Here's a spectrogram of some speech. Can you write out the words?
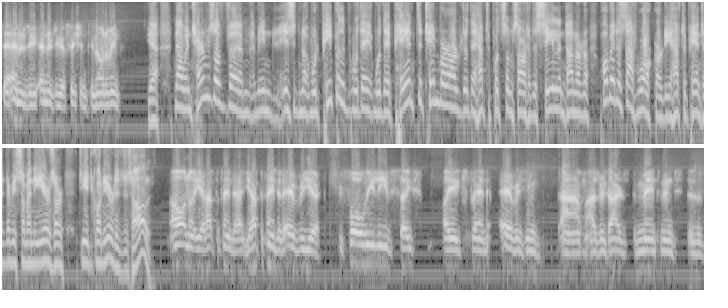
say energy energy efficient. You know what I mean? Yeah. Now, in terms of, um, I mean, is it not, would people would they would they paint the timber or do they have to put some sort of a sealant on it? Or what way does that work? Or do you have to paint it every so many years, or do you go near it at all? Oh no, you have to paint it. You have to paint it every year before we leave site. I explain everything um, as regards the maintenance, the,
